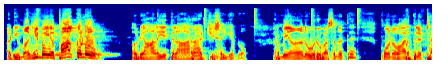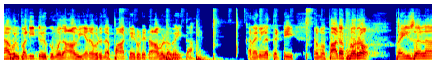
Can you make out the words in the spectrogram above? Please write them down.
அப்படி மகிமையை பார்க்கணும். அவருடைய ஆலயத்துல ஆராய்ச்சி செய்யணும். அருமையான ஒரு வசனத்தை போன வாரத்துல டிராவல் பண்ணிட்டு இருக்கும்போது ஆவியானவர் இந்த பாட்டை என்னுடைய நாவல வைத்தா கரங்களை தட்டி நம்ம பாட போறோம். பிரைசலா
